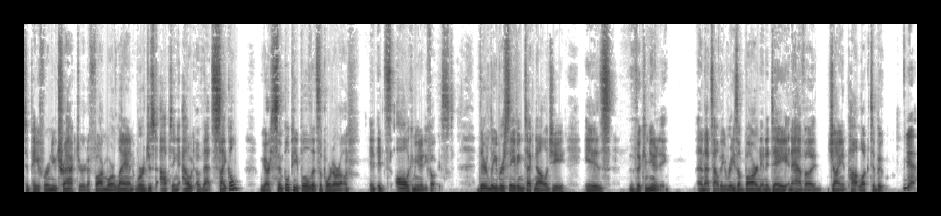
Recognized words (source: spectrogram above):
to pay for a new tractor to farm more land. We're just opting out of that cycle. We are simple people that support our own. It, it's all community focused. Their labor saving technology is the community. And that's how they raise a barn in a day and have a giant potluck to boot. Yeah.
